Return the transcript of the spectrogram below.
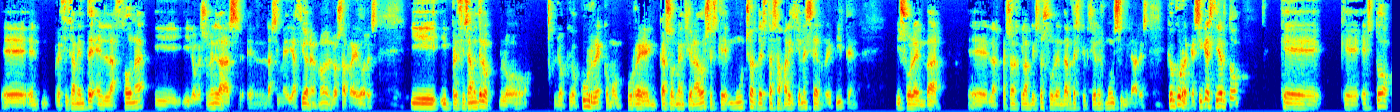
eh, precisamente en la zona y, lo que son en las, inmediaciones, ¿no? en los alrededores. Y, precisamente lo, que ocurre, como ocurre en casos mencionados, es que muchas de estas apariciones se repiten y suelen dar, eh, las personas que lo han visto suelen dar descripciones muy similares. ¿Qué ocurre? Que sí que es cierto que, que esto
